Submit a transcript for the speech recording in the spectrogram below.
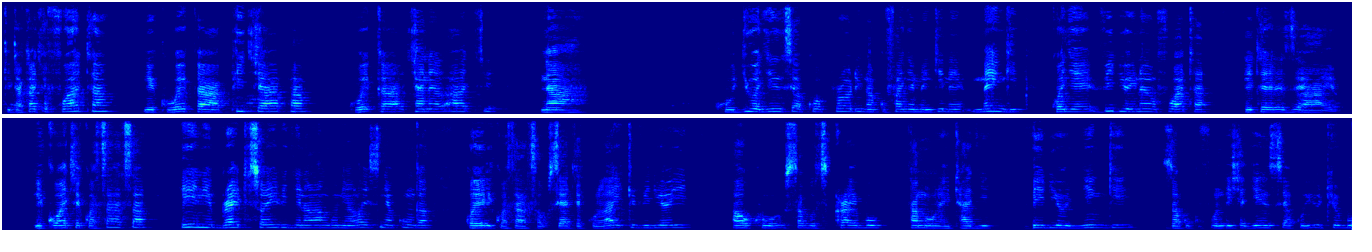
Kitakachofuata ni kuweka picha hapa, kuweka channel art na kujua jinsi ya kuupload na kufanya mengine mengi. Kwenye video inayofuata nitaelezea hayo. Nikuache kwa sasa. Hii ni Bright Swahili, jina langu ni Alois Nyakunga. Kwa heri kwa sasa, usiache kulike video hii au kusubscribe kama unahitaji video nyingi za kukufundisha jinsi ya ku YouTube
